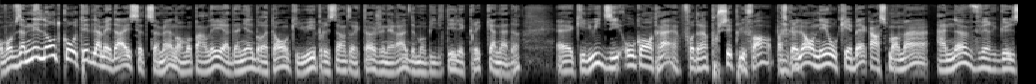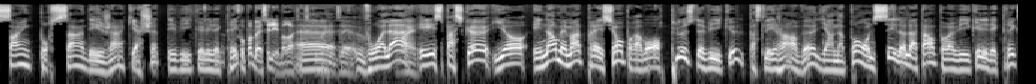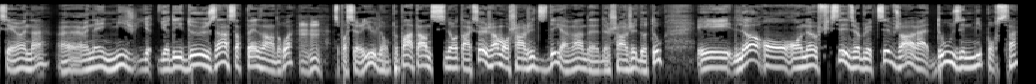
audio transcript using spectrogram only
On va vous amener l'autre côté de la médaille cette semaine. On va parler à Daniel Breton, qui lui est président directeur général de Mobilité électrique Canada, euh, qui lui dit au contraire, faudra pousser plus fort parce que là, on est au Québec en ce moment à 9,5% des gens qui achètent des véhicules électriques. Faut pas baisser les bras, c'est Euh, ce que je veux dire. voilà, Ouais. et c'est parce que il y a énormément de pression pour avoir plus de véhicules, parce que les gens en veulent. Il y en a pas. On le sait, là, l'attente pour un véhicule électrique, c'est un an, euh, un an et demi. Il y, a, il y a des deux ans à certains endroits. Mm-hmm. C'est pas sérieux. Là. On peut pas attendre si longtemps que ça. Les gens vont changer d'idée avant de, de changer d'auto. Et là, on, on a fixé des objectifs genre à 12,5%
